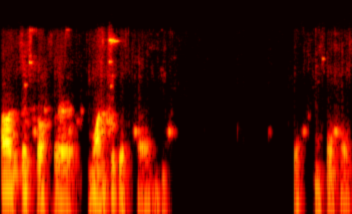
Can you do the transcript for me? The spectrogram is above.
Hog pistol for one to this card. Okay.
